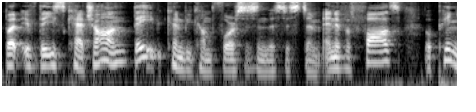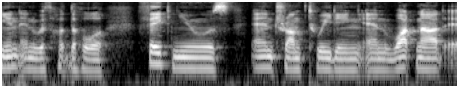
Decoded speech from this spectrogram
But if these catch on, they can become forces in the system. And if a false opinion, and with the whole fake news and Trump tweeting and whatnot, eh,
